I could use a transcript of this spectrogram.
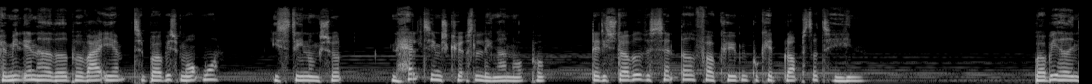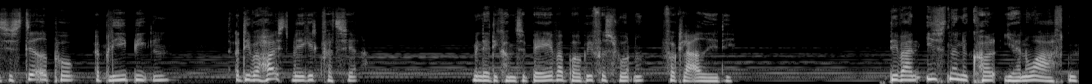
Familien havde været på vej hjem til Bobbys mormor i Stenungsund, en halv times kørsel længere nordpå, da de stoppede ved centret for at købe en buket blomster til hende. Bobby havde insisteret på at blive i bilen, og de var højst væk et kvarter. Men da de kom tilbage, var Bobby forsvundet, forklarede Eddie. Det var en isnende kold januaraften.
